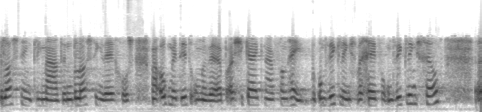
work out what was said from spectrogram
belastingklimaat en belastingregels. Maar ook met dit onderwerp. Als je kijkt naar van, hé, hey, we geven ontwikkelingsgeld. Uh,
